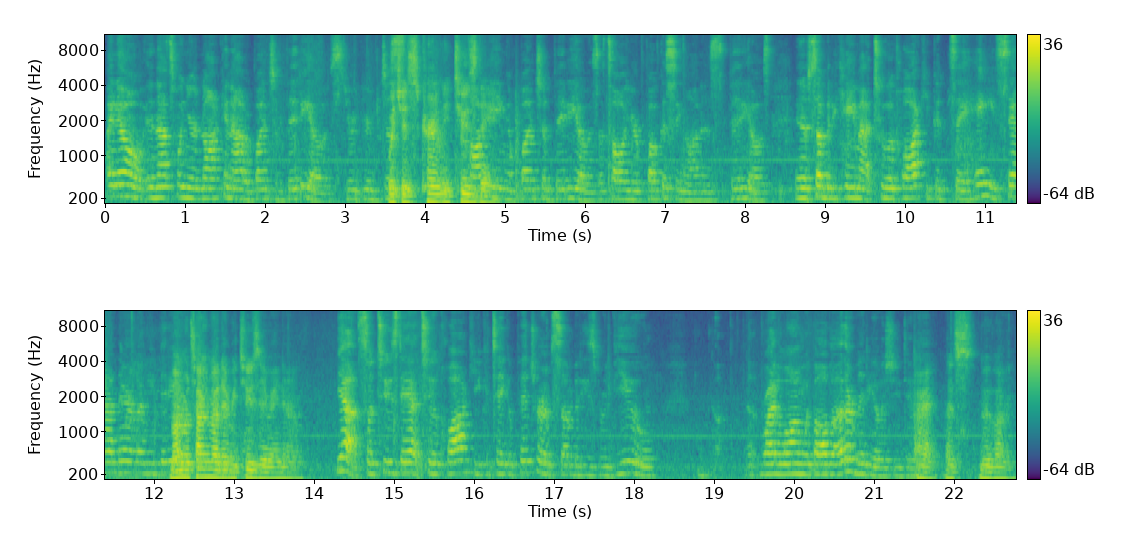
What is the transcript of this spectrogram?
I know, and that's when you're knocking out a bunch of videos. You're you're just which is currently Tuesday. copying a bunch of videos. That's all you're focusing on is videos. And if somebody came at two o'clock, you could say, "Hey, stand there, let me video." Mom, we're talking about every Tuesday right now. Yeah, so Tuesday at two o'clock, you could take a picture of somebody's review, uh, right along with all the other videos you do. All right, let's move on.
